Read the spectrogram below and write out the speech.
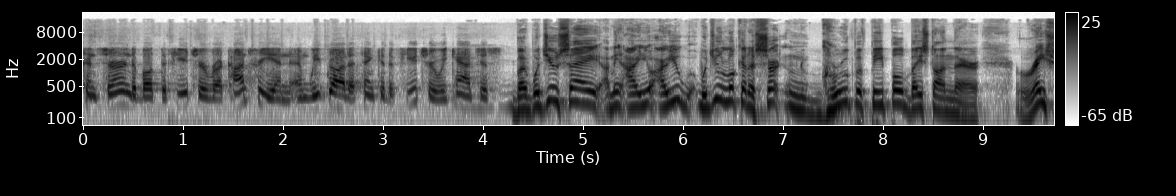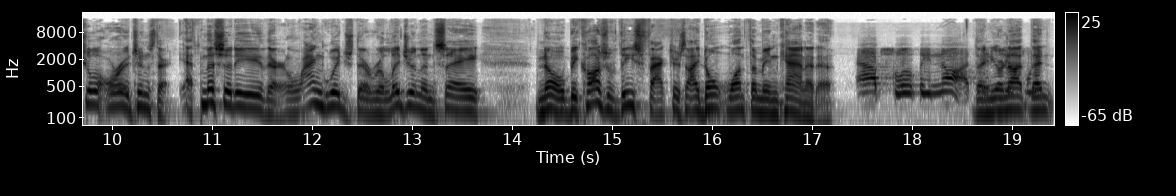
concerned about the future of our country, and, and we've got to think of the future. We can't just But would you say? I mean, are you are you would you look at a certain group of people based on their racial origins, their ethnicity, their language, their religion, and say, no, because of these factors, I don't want them in Canada? Absolutely not. Then It's you're just not- then-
